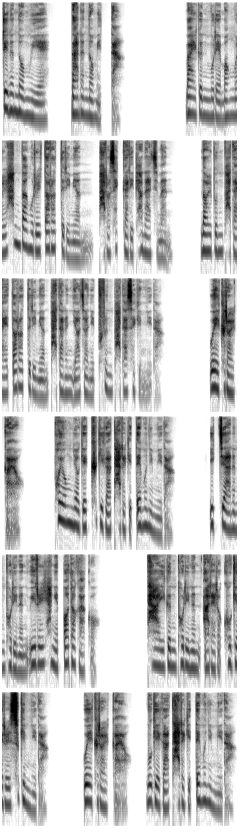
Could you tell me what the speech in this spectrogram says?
뛰는 놈 위에 나는 놈 있다. 맑은 물에 먹물 한 방울을 떨어뜨리면 바로 색깔이 변하지만 넓은 바다에 떨어뜨리면 바다는 여전히 푸른 바다색입니다. 왜 그럴까요? 포용력의 크기가 다르기 때문입니다. 익지 않은 보리는 위를 향해 뻗어가고 다 익은 보리는 아래로 고개를 숙입니다. 왜 그럴까요? 무게가 다르기 때문입니다.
